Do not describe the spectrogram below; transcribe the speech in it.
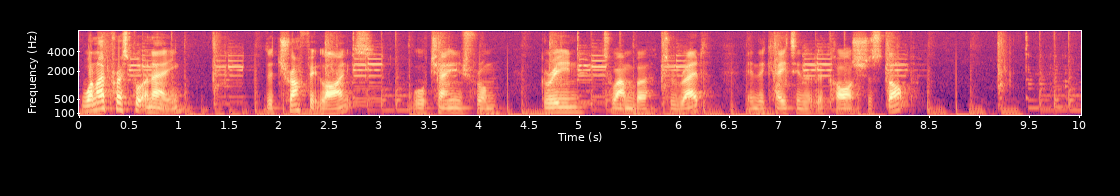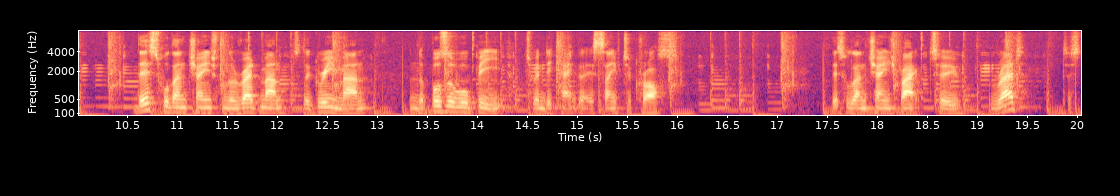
when I press button A, the traffic lights will change from green to amber to red, indicating that the cars should stop. This will then change from the red man to the green man and the buzzer will beep to indicate that it's safe to cross. This will then change back to red to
